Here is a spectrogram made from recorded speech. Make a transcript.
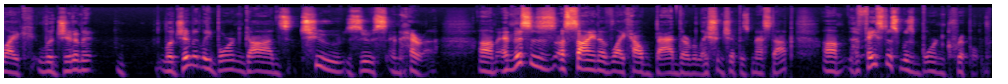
like legitimate, legitimately born gods to Zeus and Hera. Um, and this is a sign of like how bad their relationship is messed up. Um, Hephaestus was born crippled,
